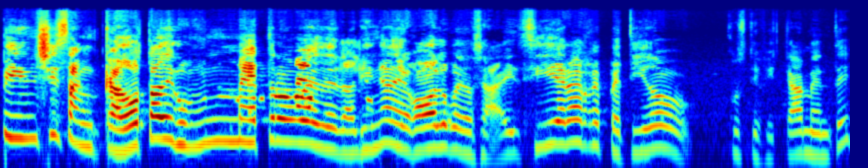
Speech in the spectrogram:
pinche zancadota de un metro, güey, de la línea de gol, güey. O sea, sí era repetido justificadamente.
